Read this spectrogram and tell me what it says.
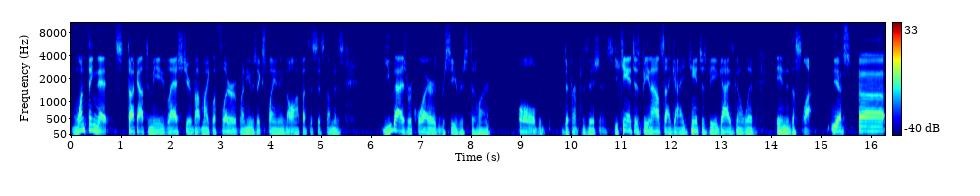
One thing that stuck out to me last year about Mike LaFleur when he was explaining the offensive system is you guys require the receivers to learn all the different positions. You can't just be an outside guy. You can't just be a guy who's going to live in the slot. Yes, uh,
